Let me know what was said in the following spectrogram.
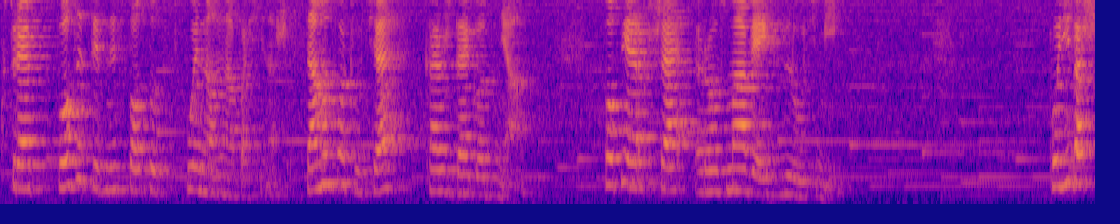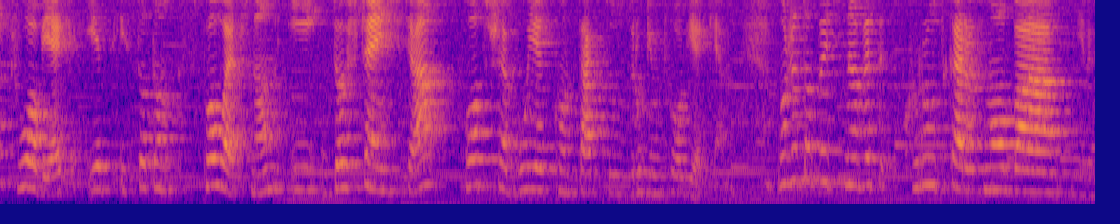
które w pozytywny sposób wpłyną na właśnie nasze samopoczucie każdego dnia. Po pierwsze, rozmawiaj z ludźmi ponieważ człowiek jest istotą społeczną i do szczęścia potrzebuje kontaktu z drugim człowiekiem. Może to być nawet krótka rozmowa, nie wiem,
